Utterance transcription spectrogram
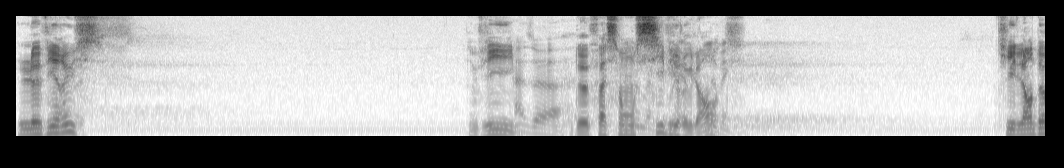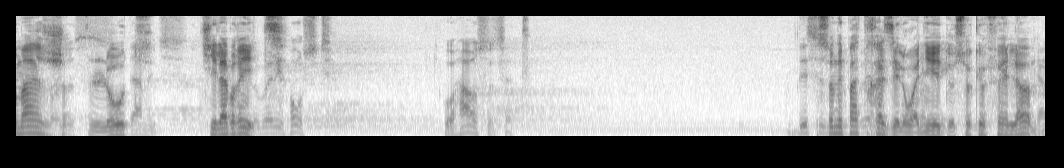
Le virus vit de façon si virulente qu'il endommage l'hôte qui l'abrite. Ce n'est pas très éloigné de ce que fait l'homme.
